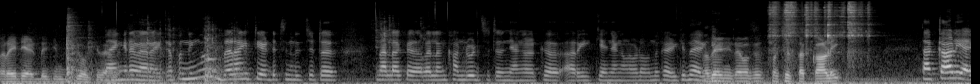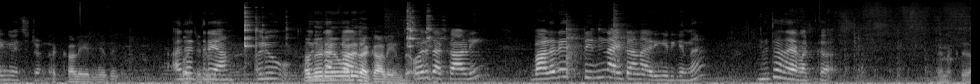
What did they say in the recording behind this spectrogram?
വെറൈറ്റി ആയിട്ട് ചിന്തിച്ചു നോക്കിയതാണ്. ഭയങ്കര വെറൈറ്റി അപ്പൊ നിങ്ങൾ വെറൈറ്റി ആയിട്ട് ചിന്തിച്ചിട്ട് നല്ല വല്ലതും കണ്ടുപിടിച്ചിട്ട് ഞങ്ങൾക്ക് അറിയിക്കുക. ഞങ്ങൾ അവിടെ ഒന്ന് അത് കഴിക്കുന്നതായിരിക്കും കഴിഞ്ഞിട്ട് നമുക്ക് കുറച്ച് തക്കാളി. തക്കാളി അരിഞ്ഞു വെച്ചിട്ടുണ്ട്. തക്കാളി അരിഞ്ഞത് അത് എത്രയാ? ഒരു ഒരു തക്കാളി. ഉണ്ട്. ഒരു തക്കാളി. വളരെ തിന്നായിട്ടാണ് അരിഞ്ഞിരിക്കുന്നത്. എന്നിട്ട് അത് ഇളക്കുക. ഇളക്കുക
